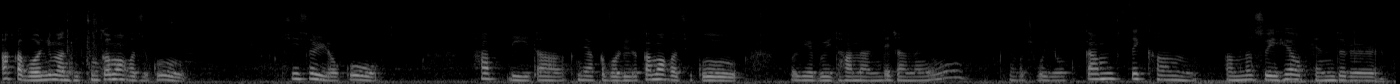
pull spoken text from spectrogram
아까 머리만 대충 감아가지고 씻으려고 합니다. 근데 아까 머리를 감아가지고 머리에 물이 닿으면 안 되잖아요. 그래가지고 이 깜찍한 안나수이 헤어 밴드를 으.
